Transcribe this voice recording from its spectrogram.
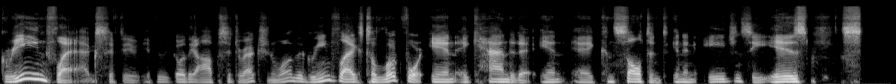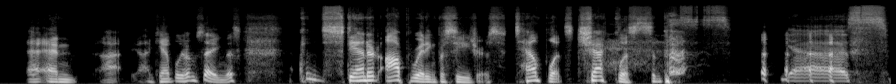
green flags if you if you go the opposite direction one of the green flags to look for in a candidate in a consultant in an agency is and I, I can't believe I'm saying this standard operating procedures templates checklists yes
